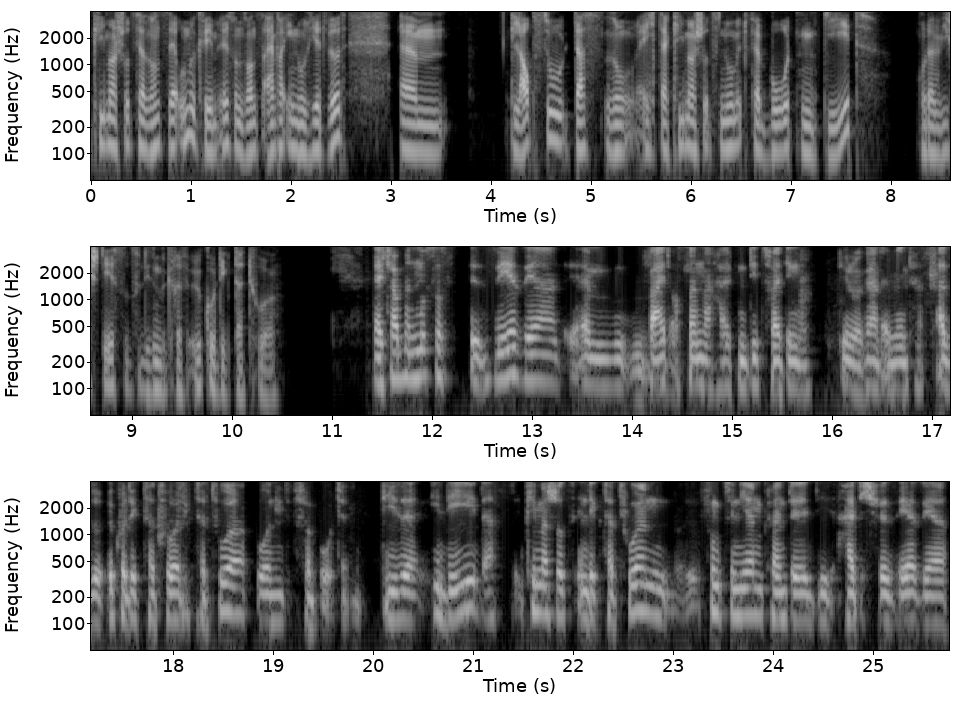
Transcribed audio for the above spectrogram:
Klimaschutz ja sonst sehr unbequem ist und sonst einfach ignoriert wird. Ähm, glaubst du, dass so echter Klimaschutz nur mit Verboten geht? Oder wie stehst du zu diesem Begriff Ökodiktatur? Ja, ich glaube, man muss das sehr, sehr ähm, weit auseinanderhalten, die zwei Dinge, die du gerade erwähnt hast. Also Ökodiktatur, Diktatur und Verbote. Diese Idee, dass Klimaschutz in Diktaturen funktionieren könnte, die halte ich für sehr, sehr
